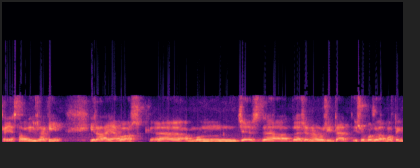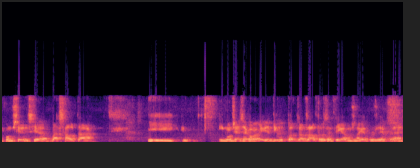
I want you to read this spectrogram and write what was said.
que ja estava dins l'equip, i la Laia Bosch, eh, amb un gest de, de generositat i suposo de molta inconsciència, va saltar i inconsciència com la que havien tingut tots els altres en en aquest projecte, eh?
